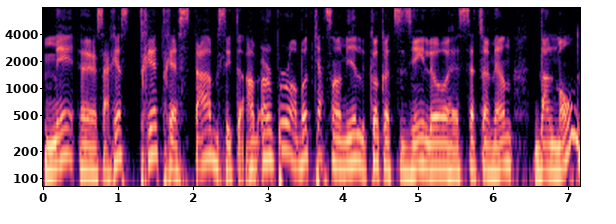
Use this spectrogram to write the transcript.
mais euh, ça reste très très stable. C'est un, un peu en bas de 400 000 cas quotidiens là euh, cette semaine dans le monde.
